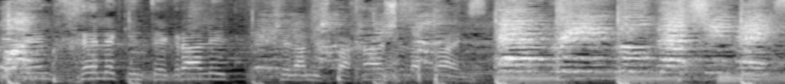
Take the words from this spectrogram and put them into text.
אתם חלק אינטגרלי של המשפחה של הפיס. Every move that she makes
